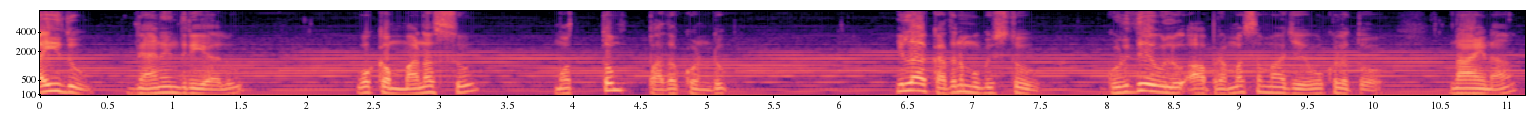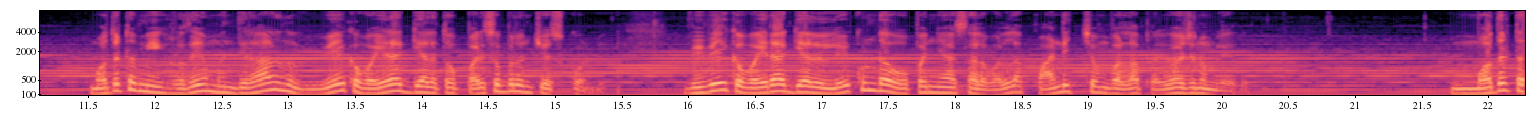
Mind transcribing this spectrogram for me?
ఐదు జ్ఞానేంద్రియాలు ఒక మనస్సు మొత్తం పదకొండు. ఇలా కథను ముగిస్తూ గురుదేవులు ఆ బ్రహ్మ సమాజ యువకులతో నాయన మొదట మీ హృదయ మందిరాలను వివేక వైరాగ్యాలతో పరిశుభ్రం చేసుకోండి. వివేక వైరాగ్యాలు లేకుండా ఉపన్యాసాల వల్ల పాండిత్యం వల్ల ప్రయోజనం లేదు. మొదట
